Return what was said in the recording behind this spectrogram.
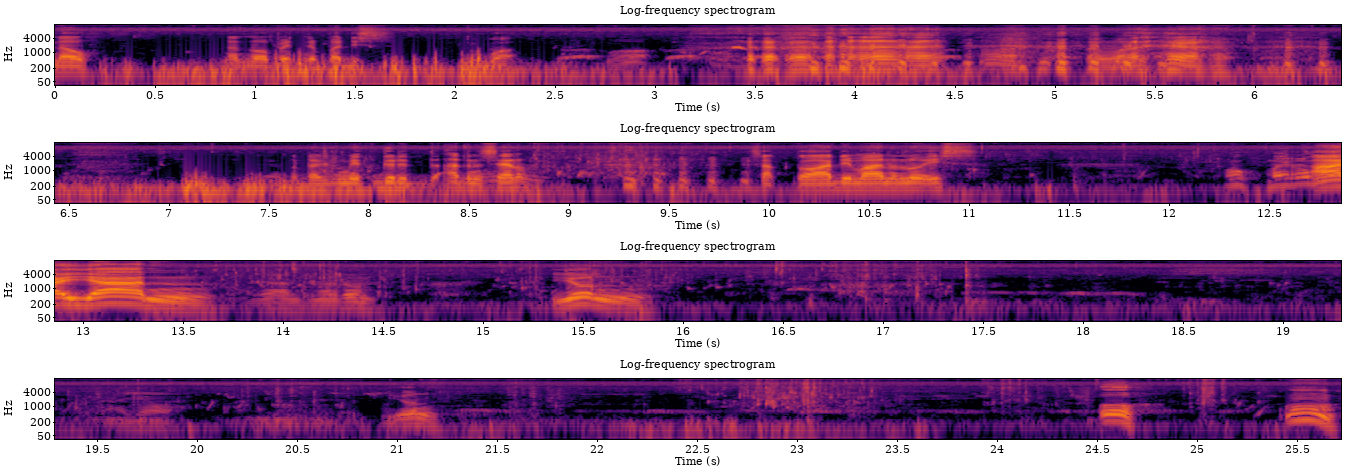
Now. At mo pa ito nga padis. Tuba. Tama. Dagmit good adan sir. Sakto adi mano Luis. Oh, mayroon. Ayan. Ayan, mayroon. Yun. Ayo. Yun. Oh. Mm.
